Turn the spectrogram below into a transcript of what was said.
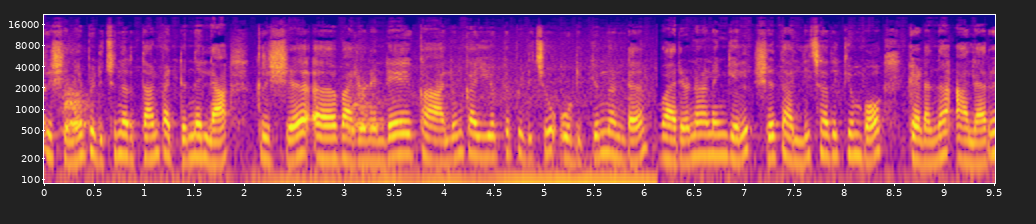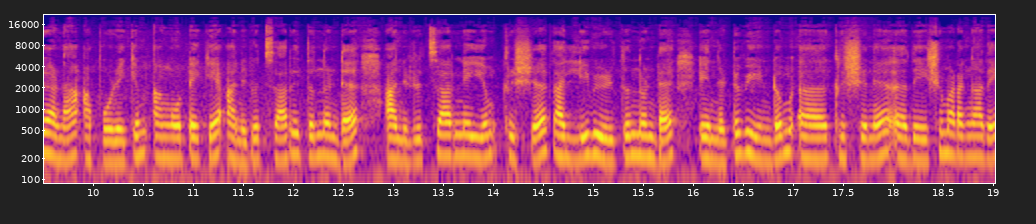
കൃഷിനെ പിടിച്ചു നിർത്താൻ പറ്റുന്നില്ല. കൃഷി കൃഷ് വരുണിന്റെ കാലും കൈയൊക്കെ പിടിച്ചു ഓടിക്കുന്നുണ്ട്. വരുണാണെങ്കിൽ കൃഷ് തല്ലി ചതയ്ക്കുമ്പോൾ കിടന്ന് അലറുകയാണ്. അപ്പോഴേക്കും അങ്ങോട്ടേക്ക് അനിരുദ്ധ് സാർ എത്തുന്നുണ്ട്. അനിരുദ്ധ് സാറിനെയും കൃഷ് തല്ലി വീഴ്ത്തുന്നുണ്ട്. എന്നിട്ട് വീണ്ടും കൃഷിന് ദേഷ്യമടങ്ങാതെ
